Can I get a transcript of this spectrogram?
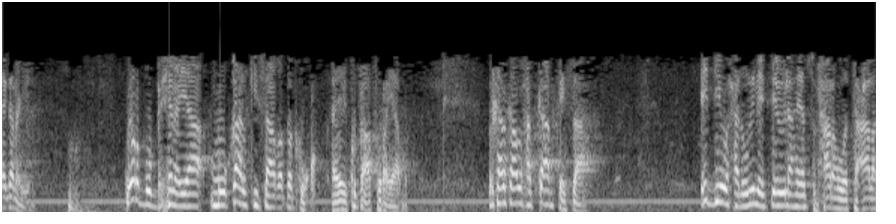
eeganayo. War buu bixinayaa muuqaalkiisaaba dadku ay ku taafurayaan marka halkaa waxaad ka arkaysaa ciddii u xanuuninaysay ilaahay subxaanahu watacaala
